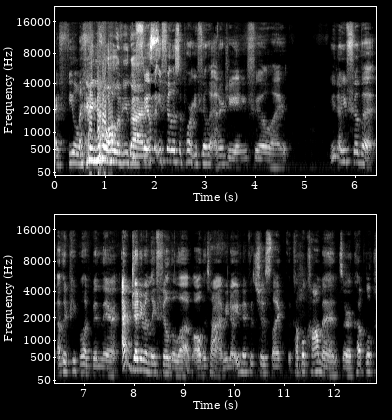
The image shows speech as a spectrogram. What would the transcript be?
I feel like I know all of you guys. You feel that you feel the support, you feel the energy and you feel like you know, you feel that other people have been there. I genuinely feel the love all the time, you know, even if it's just like a couple comments or a couple,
